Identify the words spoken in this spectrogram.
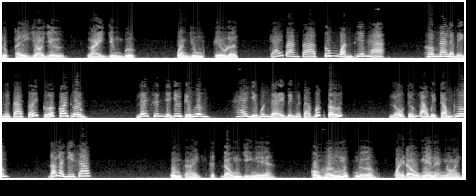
Lúc ấy do dự, lại dừng bước. Hoàng Dung kêu lên. Cái bang ta tung hoành thiên hạ. Hôm nay lại bị người ta tới cửa coi thường. Lê Sinh và Dư Triệu Hưng, hai vị huynh đệ bị người ta bức tử. Lỗ trưởng lão bị trọng thương. Đó là gì sao? Quần cái kích động vì nghĩa. Còn hơn một nửa quay đầu nghe nàng nói.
